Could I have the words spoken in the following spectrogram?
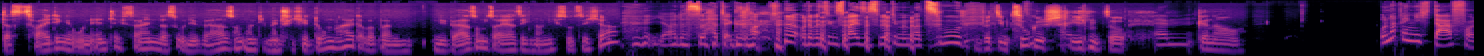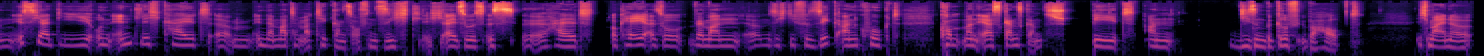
dass zwei Dinge unendlich seien, das Universum und die menschliche Dummheit, aber beim Universum sei er sich noch nicht so sicher. Ja, das hat er gesagt. Oder beziehungsweise es wird ihm immer zu. Wird ihm zugeschrieben, so. Ähm, genau. Unabhängig davon ist ja die Unendlichkeit ähm, in der Mathematik ganz offensichtlich. Also es ist äh, halt, okay, also wenn man ähm, sich die Physik anguckt, kommt man erst ganz, ganz spät an diesen Begriff überhaupt. Ich meine,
